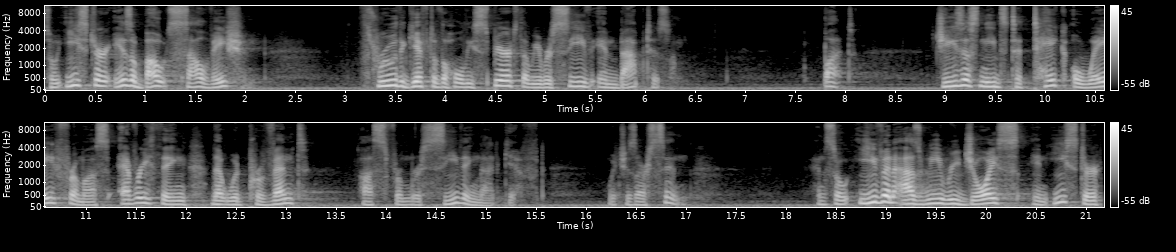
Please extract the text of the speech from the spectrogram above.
So Easter is about salvation through the gift of the Holy Spirit that we receive in baptism. But Jesus needs to take away from us everything that would prevent us from receiving that gift which is our sin. And so, even as we rejoice in Easter,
